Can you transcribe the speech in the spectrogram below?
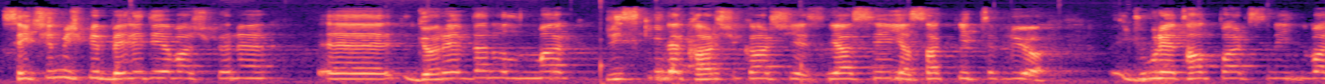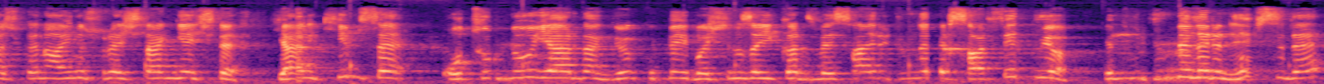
Seçilmiş bir belediye başkanı e, görevden alınmak riskiyle karşı karşıya siyasi yasak getiriliyor. Cumhuriyet Halk Partisi'nin il başkanı aynı süreçten geçti. Yani kimse oturduğu yerden gök kubbeyi başınıza yıkarız vesaire cümleleri sarf etmiyor. Ve bu cümlelerin hepsi de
